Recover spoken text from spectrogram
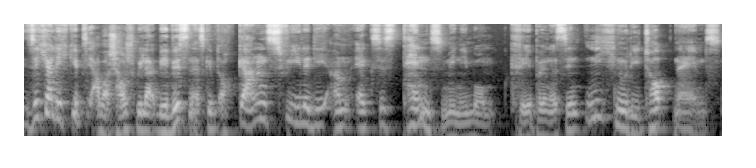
Sicherlich gibt es, aber Schauspieler, wir wissen, es gibt auch ganz viele, die am Existenzminimum krepeln. Es sind nicht nur die Top-Names.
